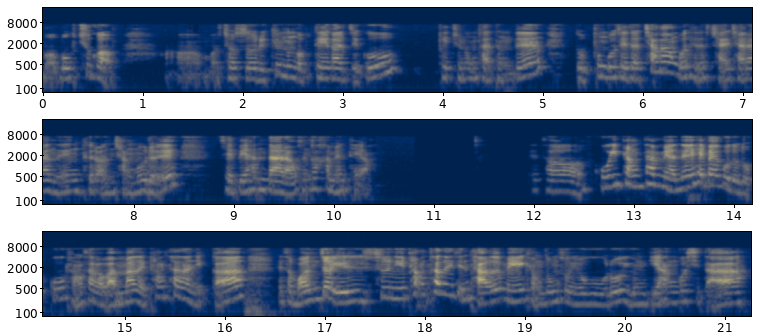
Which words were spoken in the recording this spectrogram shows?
뭐 목축업, 어, 뭐 젖소를 키우는 것부터 해가지고 배추 농사 등등 높은 곳에서 차가운 곳에서 잘 자라는 그런 작물을 재배한다라고 생각하면 돼요. 그래서 고위 평탄면은 해발고도 높고 경사가 완만해 평탄하니까 그래서 먼저 1순위 평탄해진 다음에 경동성 요구로 융기한 것이다.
